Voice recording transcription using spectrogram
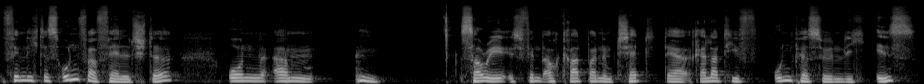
finde ich, das Unverfälschte. Und ähm, sorry, ich finde auch gerade bei einem Chat, der relativ unpersönlich ist,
